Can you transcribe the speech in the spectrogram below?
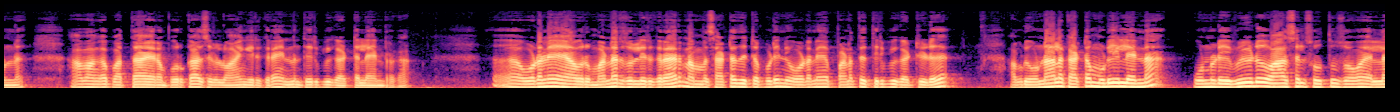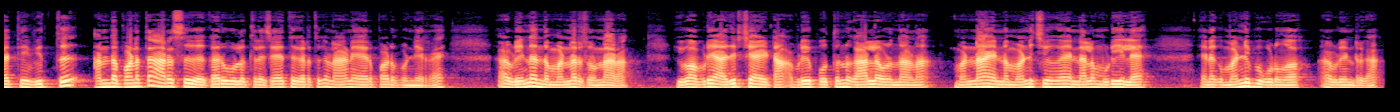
ஒன்று ஆமாங்க பத்தாயிரம் பொற்காசுகள் வாங்கியிருக்கிறேன். இன்னும் திருப்பி கட்டலைன்றிருக்கான் உடனே அவர் மன்னர் சொல்லியிருக்கிறார் நம்ம சட்டத்திட்டப்படி நீ உடனே பணத்தை திருப்பி கட்டிடு. அப்படி உன்னால் கட்ட முடியலன்னா உன்னுடைய வீடு வாசல் சொத்து சுகம் எல்லாத்தையும் விற்று அந்த பணத்தை அரசு கருவூலத்தில் சேர்த்துக்கிறதுக்கு நானே ஏற்பாடு பண்ணிடுறேன் அப்படின்னு அந்த மன்னர் சொன்னாராம். இவன் அப்படியே அதிர்ச்சி ஆகிட்டான் அப்படியே பொத்துன்னு காலில் விழுந்தானா? மன்னா என்னை மன்னிச்சுங்க. என்னால் முடியல. எனக்கு மன்னிப்பு கொடுங்க அப்படின்ருக்கான்.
